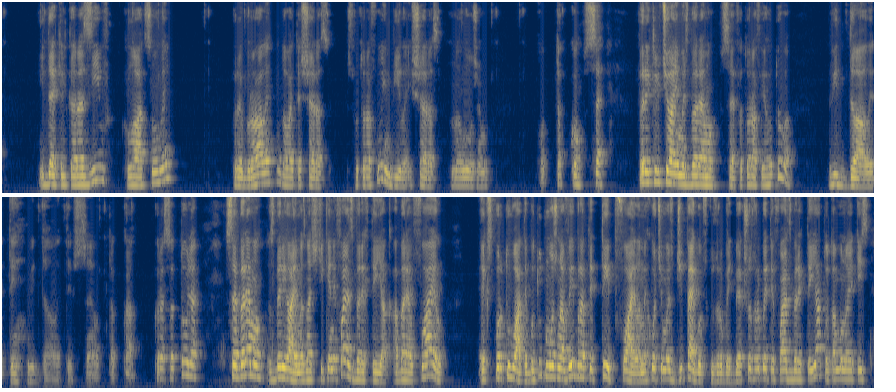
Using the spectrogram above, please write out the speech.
І декілька разів клацнули. Прибрали. Ну, давайте ще раз сфотографуємо біле і ще раз наложимо. От тако. Все. Переключаємось, беремо. Все, фотографія готова. Віддалити. Віддалити. Все. От така красотуля. Все беремо, зберігаємо. Значить, тільки не файл зберегти як, а беремо файл, експортувати. Бо тут можна вибрати тип файла. Ми хочемо JPEG-овську зробити. Бо якщо зробити файл зберегти як, то там воно якийсь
